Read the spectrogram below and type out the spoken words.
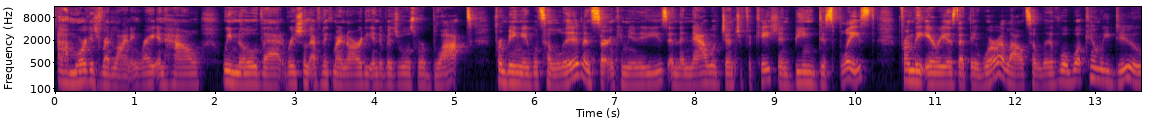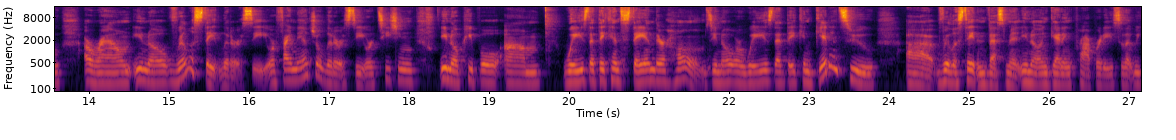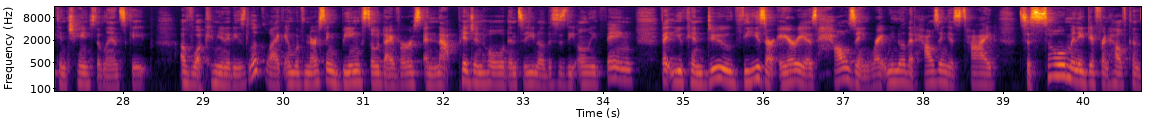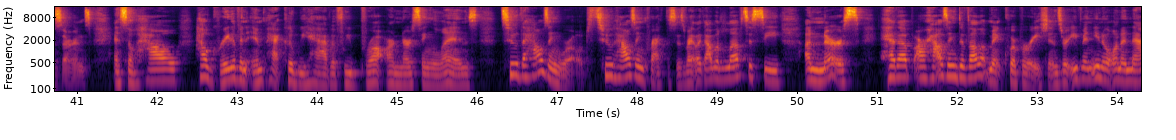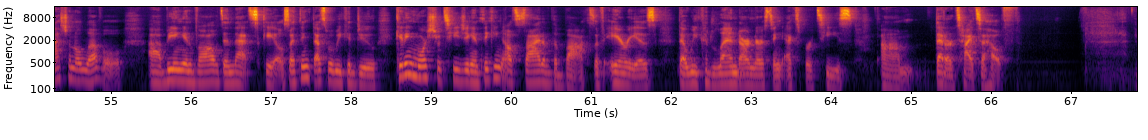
uh, mortgage redlining, right? And how we know that racial and ethnic minority individuals were blocked from being able to live in certain communities. And then now with gentrification being displaced from the areas that they were allowed to live. Well, what can we do around, you know, real estate literacy or financial literacy or teaching, you know, people um, ways that they can stay in their homes, you know, or ways that they can get into uh, real estate investment, you know, and getting property so that we can change the landscape of what communities look like. And with nursing being so diverse and not pigeonholed into, you know, this is the only thing that you can do, these are areas, housing, right? We know that housing is tied to so many different health concerns. And so how how great of an impact could we have if we brought our nursing lens to the housing world, to housing practices, right? Like I would love to see a nurse head up our housing development corporations or even, you know, on a national level, uh, being involved in that scale. So I think that's what we could do, getting more strategic and thinking outside of the box of areas that we could lend our nursing expertise um, that are tied to health.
